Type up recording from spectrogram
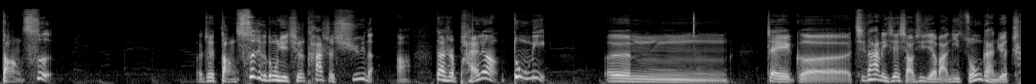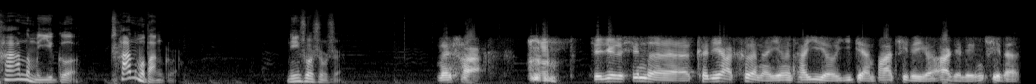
档次。呃，这档次这个东西其实它是虚的啊，但是排量、动力，嗯，这个其他的一些小细节吧，你总感觉差那么一个，差那么半格。您说是不是？没错儿，其实这个新的科迪亚克呢，因为它一有 1.8T 的，有 2.0T 的，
